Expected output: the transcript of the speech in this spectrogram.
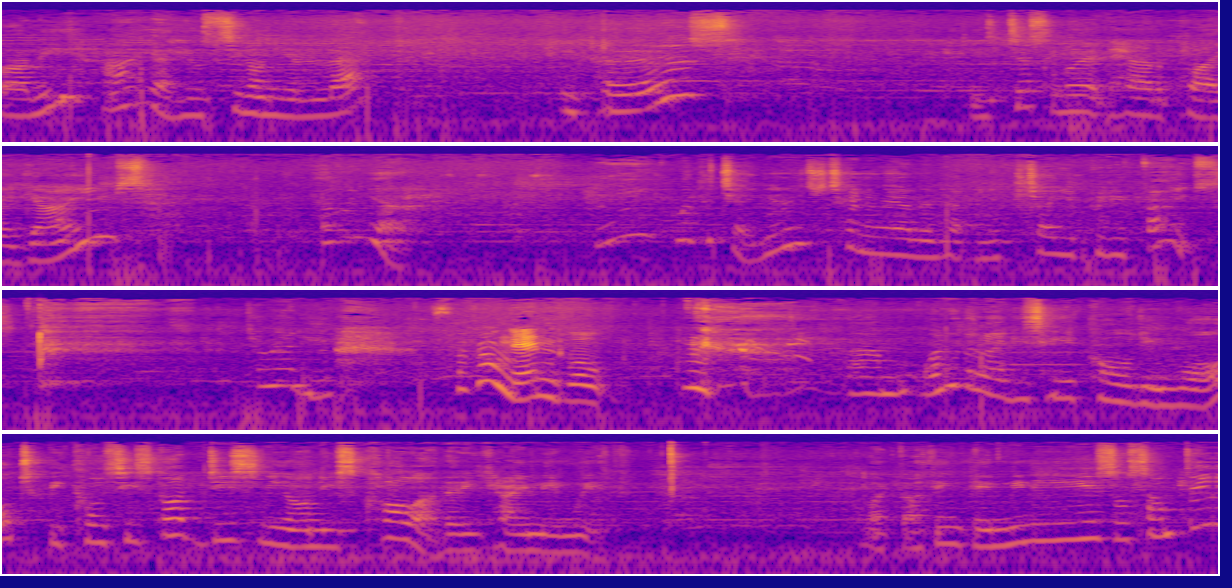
bunny. Oh yeah, he'll sit on your lap. Purrs. He's just learnt how to play games. Haven't you? Hey, look at you. You need to turn around and have a look, show your pretty face. Come around here. It's the wrong end, Walt. Um, one of the ladies here called him Walt because he's got Disney on his collar that he came in with. Like, I think they're mini ears or something.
